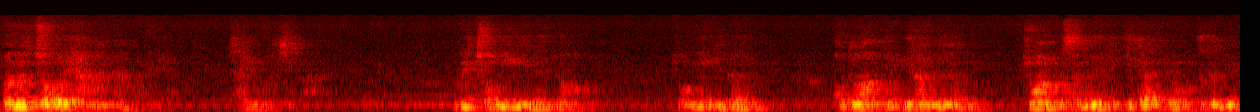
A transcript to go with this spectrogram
어느 쪽으로 향하냐 말이에요. 자유 의지가. 우리 종인이는요. 종인이는 고등학교 1학년, 중학교 3학년 때 기타를 배웠거든요.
